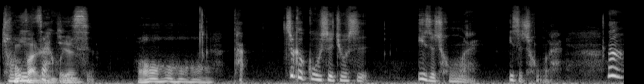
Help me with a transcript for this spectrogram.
重新再回一次。哦哦哦，他这个故事就是一直重来，一直重来。那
